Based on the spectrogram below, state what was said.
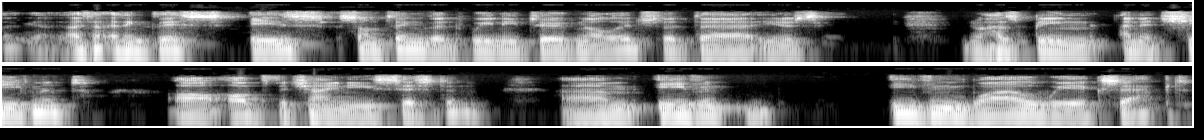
I, th- I, think this is something that we need to acknowledge that uh, you know, has been an achievement of, of the Chinese system, um, even even while we accept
